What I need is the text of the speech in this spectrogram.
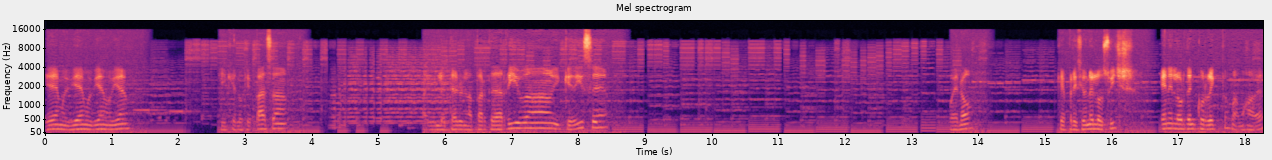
Bien, muy bien, muy bien, muy bien. ¿Y qué es lo que pasa? Hay un letrero en la parte de arriba y que dice Bueno, que presione los switch en el orden correcto. Vamos a ver.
